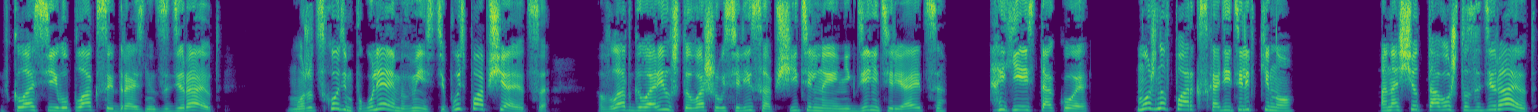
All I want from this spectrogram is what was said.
В классе его плаксой дразнят, задирают. Может, сходим погуляем вместе, пусть пообщаются. Влад говорил, что ваша Василиса общительная, нигде не теряется. Есть такое. Можно в парк сходить или в кино. А насчет того, что задирают,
